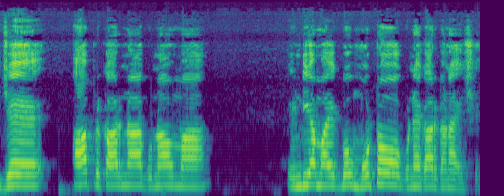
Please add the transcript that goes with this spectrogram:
જે આ પ્રકારના ગુનાઓમાં ઇન્ડિયામાં એક બહુ મોટો ગુનેગાર ગણાય છે.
